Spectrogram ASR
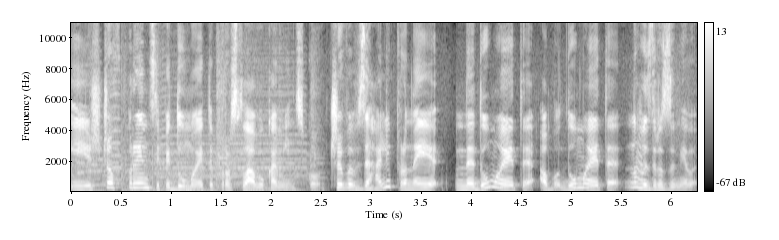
і що в принципі думаєте про Славу Камінську? Чи ви взагалі про неї не думаєте або думаєте? Ну ви зрозуміли.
